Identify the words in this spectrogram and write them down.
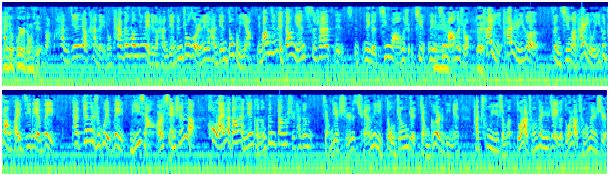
那就不是东西。汉奸要看哪种，他跟汪精卫这个汉奸，跟周作人这个汉奸都不一样。你汪精卫当年刺杀那个亲王的时候，亲那个亲王的时候，他以他是一个愤青啊，他是有一个壮怀激烈为。他真的是会为理想而献身的。后来他当汉奸，可能跟当时他跟蒋介石的权力斗争这整个的里面，他出于什么多少成分是这个，多少成分是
